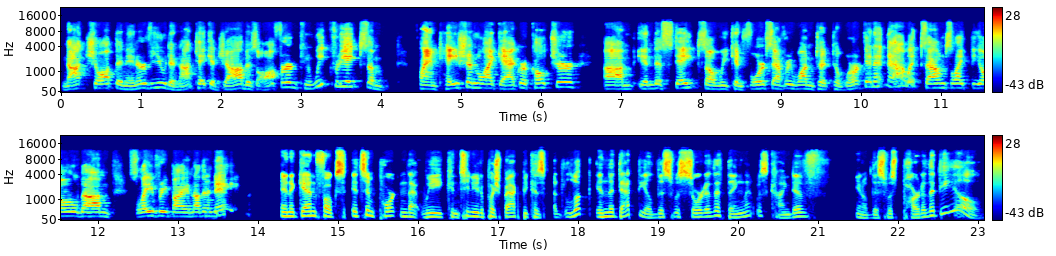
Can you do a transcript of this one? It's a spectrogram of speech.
not show up and interview, to not take a job as offered. Can we create some plantation like agriculture um, in this state so we can force everyone to, to work in it now? It sounds like the old um, slavery by another name. And again, folks, it's important that we continue to push back because uh, look, in the debt deal, this was sort of the thing that was kind of, you know, this was part of the deal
